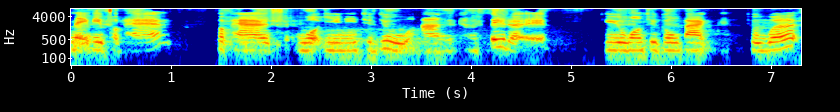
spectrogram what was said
maybe prepare, prepare what you need to do and consider it. Do you want to go back to work?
